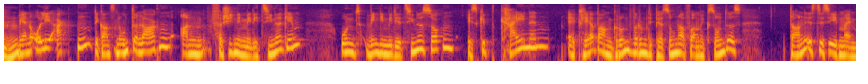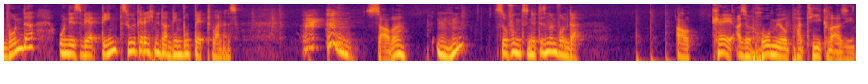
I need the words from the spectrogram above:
Mhm. werden alle Akten, die ganzen Unterlagen an verschiedene Mediziner geben. Und wenn die Mediziner sagen, es gibt keinen erklärbaren Grund, warum die Person auf einmal gesund ist, dann ist es eben ein Wunder und es wird dem zugerechnet, an dem wo Bett worden ist. Sauber. So funktioniert das mit dem Wunder. Okay, also Homöopathie quasi.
